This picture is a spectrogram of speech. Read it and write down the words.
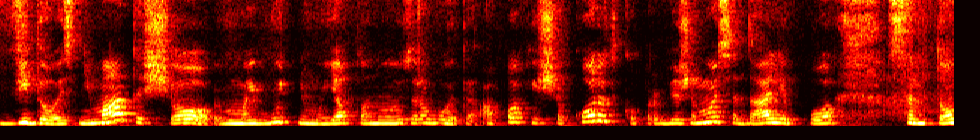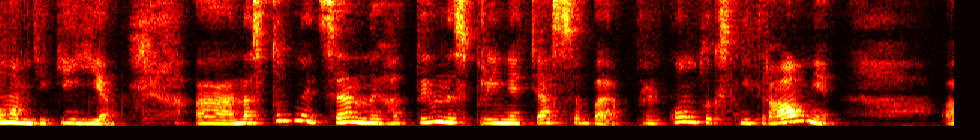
відео знімати, що в майбутньому я планую зробити. А поки що коротко пробіжимося далі по симптомам, які є. Е, Наступний це негативне сприйняття себе. При комплексній травмі е,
